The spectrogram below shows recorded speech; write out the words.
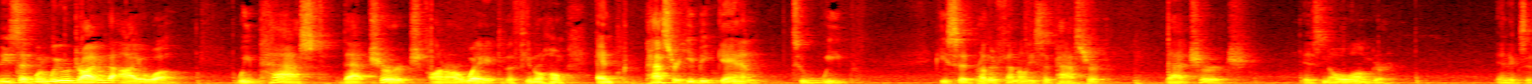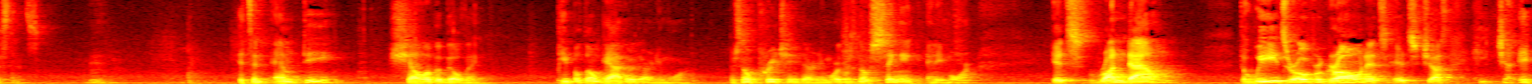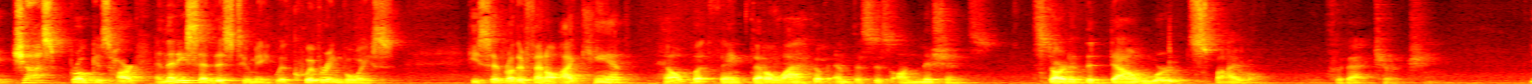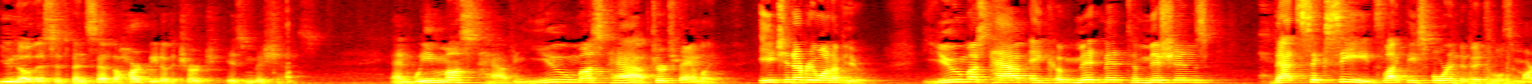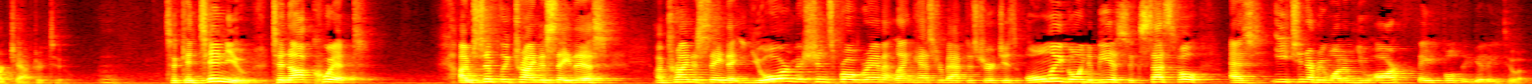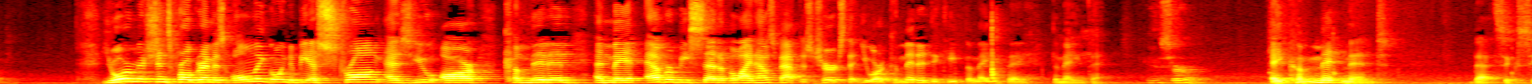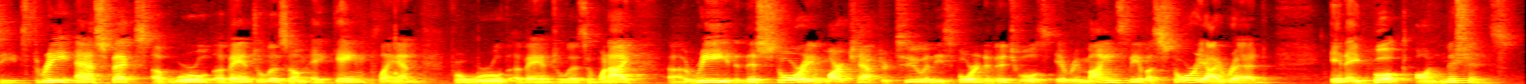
And he said, when we were driving to Iowa, we passed that church on our way to the funeral home. And Pastor, he began to weep. He said, Brother Fennel, he said, Pastor, that church is no longer in existence. It's an empty shell of a building. People don't gather there anymore. There's no preaching there anymore. There's no singing anymore. It's run down. The weeds are overgrown. It's, it's just, he just, it just broke his heart. And then he said this to me with quivering voice. He said, Brother Fennel, I can't help but think that a lack of emphasis on missions started the downward spiral for that church. You know this, it's been said the heartbeat of the church is missions. And we must have, you must have, church family, each and every one of you, you must have a commitment to missions that succeeds like these four individuals in Mark chapter 2. To continue, to not quit. I'm simply trying to say this. I'm trying to say that your missions program at Lancaster Baptist Church is only going to be as successful as each and every one of you are faithful to giving to it. Your missions program is only going to be as strong as you are committed, and may it ever be said of the Lighthouse Baptist Church that you are committed to keep the main thing the main thing. Yes, sir. A commitment that succeeds. Three aspects of world evangelism, a game plan for world evangelism. When I uh, read this story of Mark chapter 2 and these four individuals, it reminds me of a story I read in a book on missions.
